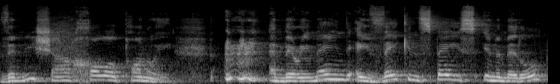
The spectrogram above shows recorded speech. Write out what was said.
Venisha cholol ponui. and there remained a vacant space in the middle.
